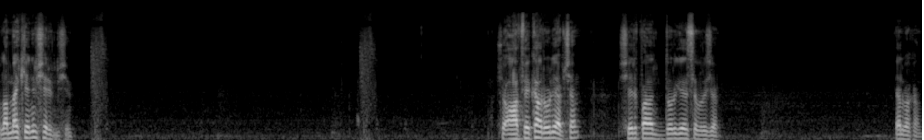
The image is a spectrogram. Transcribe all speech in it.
Ulan ben kendim şerifmişim. Şu AFK rolü yapacağım. Şerif bana doğru gelirse vuracağım. Gel bakalım.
